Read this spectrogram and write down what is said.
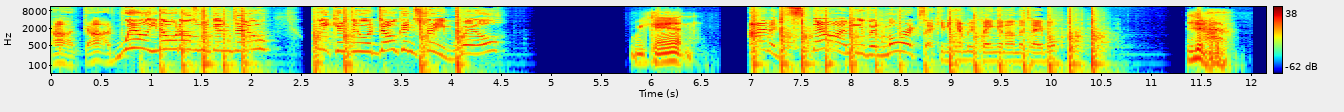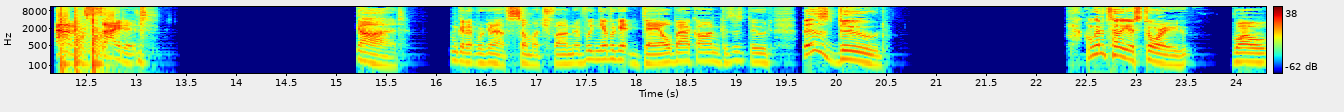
Oh God, Will! You know what else we can do? We can do a Dokkan stream, Will. We can. I'm ex- now. I'm even more excited. Can you hear me banging on the table? Yeah. I'm excited. God, I'm gonna we're gonna have so much fun if we can ever get Dale back on because this dude, this dude. I'm gonna tell you a story while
